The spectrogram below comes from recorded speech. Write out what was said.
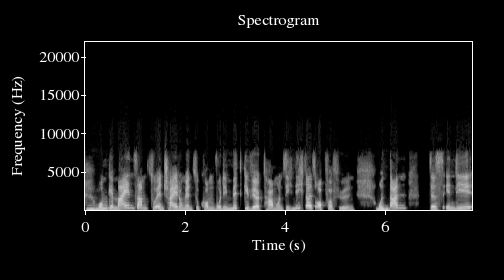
mhm. um gemeinsam zu Entscheidungen zu kommen, wo die mitgewirkt haben und sich nicht als Opfer fühlen. Mhm. Und dann das in die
